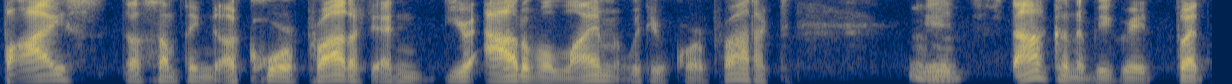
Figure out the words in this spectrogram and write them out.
buy something a core product and you're out of alignment with your core product mm-hmm. it's not going to be great. But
